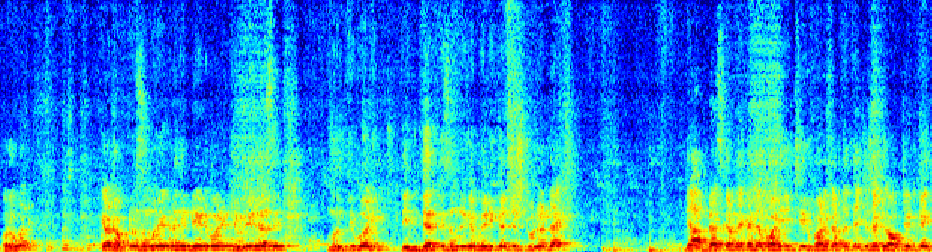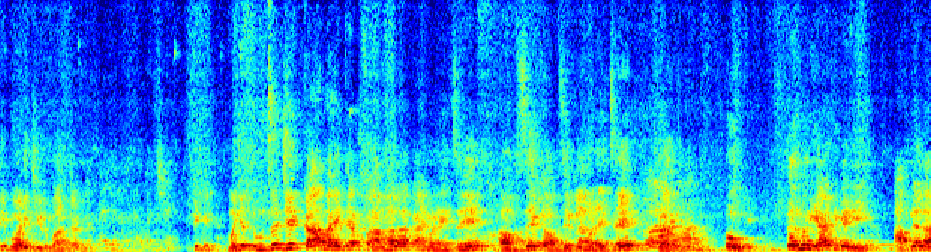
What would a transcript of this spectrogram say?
बरोबर आहे? किंवा डॉक्टर समोर एखादी डेड बॉडी ठेवलेली असेल मृत्यू बॉडी ते विद्यार्थी समजून घ्या मेडिकलचे स्टुडंट आहे. ते अभ्यास करतात एखाद्या बॉडीची चिरफाड करतात त्यांच्यासाठी ऑब्जेक्ट काय? ती बॉडी चिरफाड करतात. ठीक आहे. म्हणजे तुमचं जे काम आहे त्या कामाला काय म्हणायचंय? ऑब्जेक्ट ऑब्जेक्टला म्हणायचंय. ओके तर मग या ठिकाणी आपल्याला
